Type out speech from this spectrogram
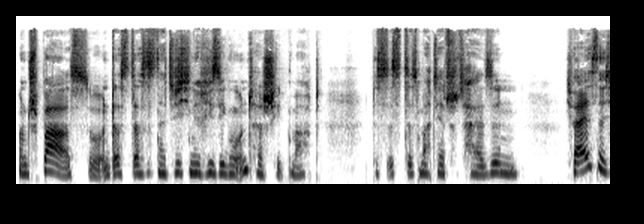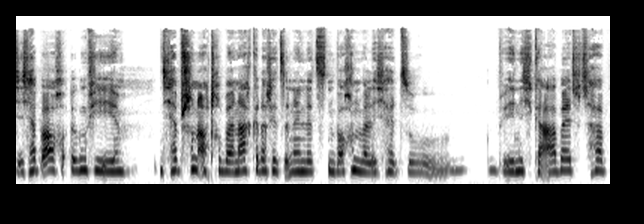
und Spaß so und dass, dass es natürlich einen riesigen Unterschied macht. Das ist, das macht ja total Sinn. Ich weiß nicht, ich habe auch irgendwie, ich habe schon auch drüber nachgedacht jetzt in den letzten Wochen, weil ich halt so wenig gearbeitet habe.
